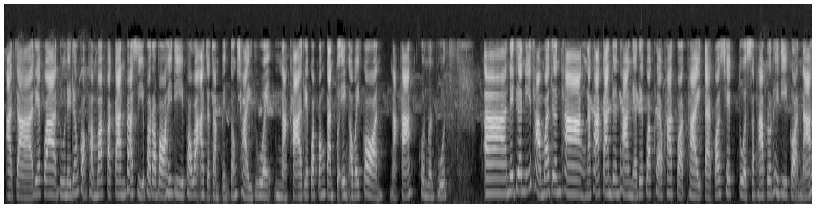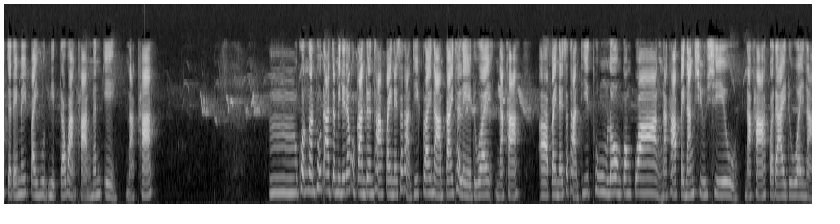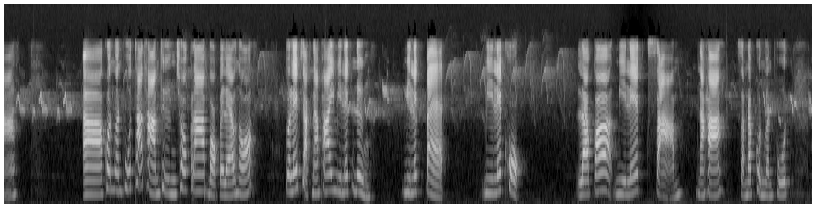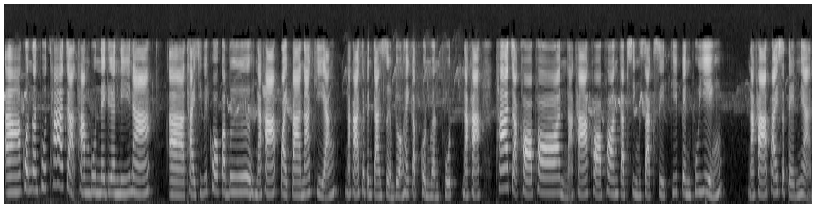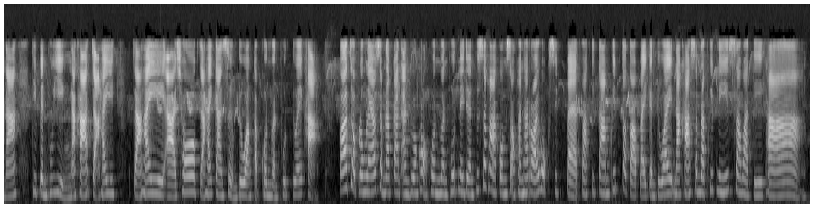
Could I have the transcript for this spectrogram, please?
อาจจะเรียกว่าดูในเรื่องของคำว่าประกันภาษีพรบให้ดี เพราะว่าอาจจะจำเป็นต้องใช้ด้วยนะคะ เรียกว่าป้องกันตัวเองเอาไว้ก่อนนะคะ คนวันพุธในเดือนนี้ถามว่าเดินทางนะคะ การเดินทางเนี่ยเรียกว่าแคล้วคลาดปลอดภัย แต่ก็เช็คตรวจสภาพรถให้ดีก่อนนะ จะได้ไม่ไปหงุดหงิดระหว่างทางนั่นเองนะคะ อืม คนวันพุธอาจจะมีในเรื่องของการเดินทางไปในสถานที่ใกล้น้ำใกล้ทะเลด้วยนะคะไปในสถานที่ทุ่งโล่งกว้างๆนะคะ ไปนั่งชิลๆนะคะ ก็ได้ด้วยนะคนวันพุธถ้าถามถึงโชคลาภบอกไปแล้วเนาะตัวเลขจากน้าไพ่มีเลขหนึ่งมีเลขแปดมีเลขหกแล้วก็มีเลขสามนะคะสำหรับคนวันพุธคนวันพุธถ้าจะทำบุญในเดือนนี้นะ ถ่ายชีวิตโคกระบือนะคะ ปล่อยปลาหน้าเขียงนะคะ จะเป็นการเสริมดวงให้กับคนวันพุธนะคะ ถ้าจะขอพรนะคะ ขอพรกับสิ่งศักดิ์สิทธิ์ที่เป็นผู้หญิงนะคะไพ่สเตนเนี่ยนะที่เป็นผู้หญิงนะคะ จะให้จะให้อาโชค จะให้การเสริมดวงกับคนวันพุธด้วยค่ะ ก็จบลงแล้วสำหรับการอ่านดวงของคนวันพุธในเดือนพฤษภาคม 2568 ฝากติดตามคลิปต่อๆไปกันด้วยนะคะสำหรับคลิปนี้ สวัสดีค่ะ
